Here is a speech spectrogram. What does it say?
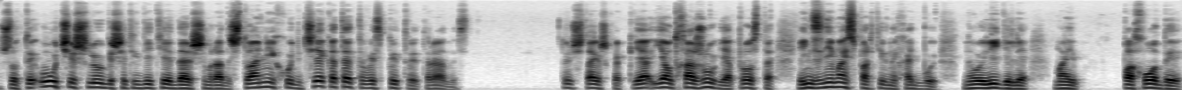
Что ты учишь, любишь этих детей, дальше им радость. Что они ходят. Человек от этого испытывает радость. Точно так же, как я, я вот хожу, я просто, я не занимаюсь спортивной ходьбой. Но вы видели мои походы,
